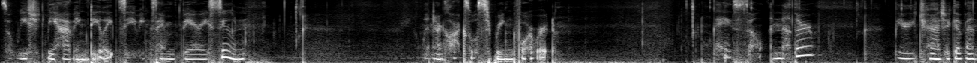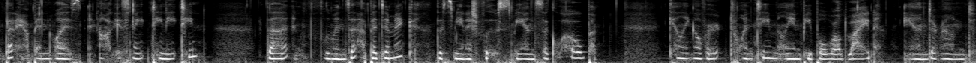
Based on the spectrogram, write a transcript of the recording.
So we should be having daylight savings time very soon when our clocks will spring forward. Okay, so another very tragic event that happened was in August 1918. The influenza epidemic, the Spanish flu, spans the globe, killing over 20 million people worldwide and around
